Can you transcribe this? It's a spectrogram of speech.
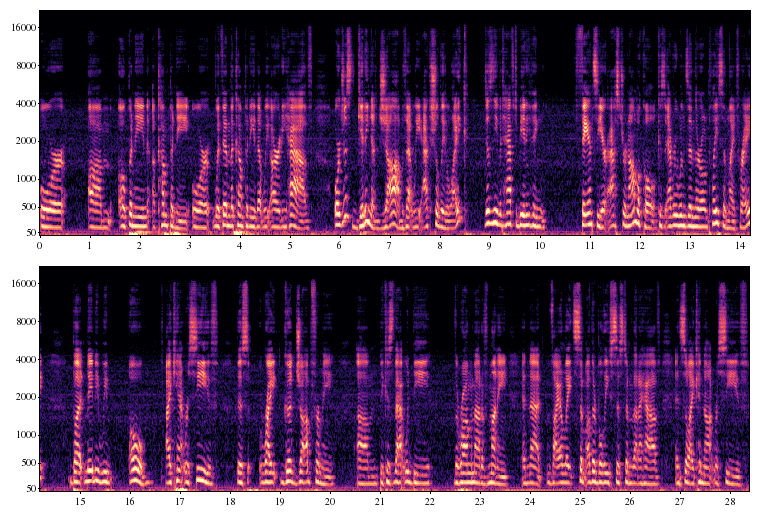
or um, opening a company or within the company that we already have or just getting a job that we actually like. It doesn't even have to be anything fancy or astronomical because everyone's in their own place in life, right? But maybe we, oh, I can't receive this right good job for me um, because that would be the wrong amount of money and that violates some other belief system that I have, and so I cannot receive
